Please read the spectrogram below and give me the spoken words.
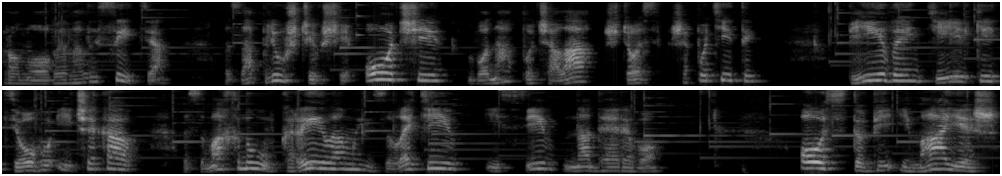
промовила лисиця. Заплющивши очі, вона почала щось шепотіти. Півень тільки цього і чекав, змахнув крилами, злетів і сів на дерево. Ось тобі і маєш,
